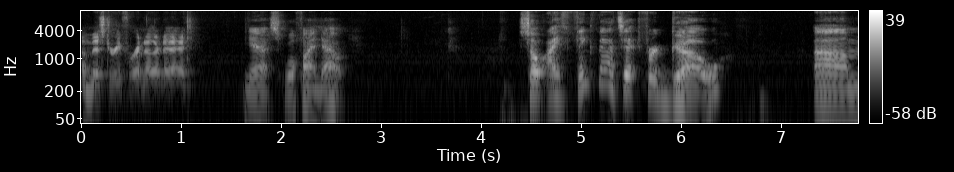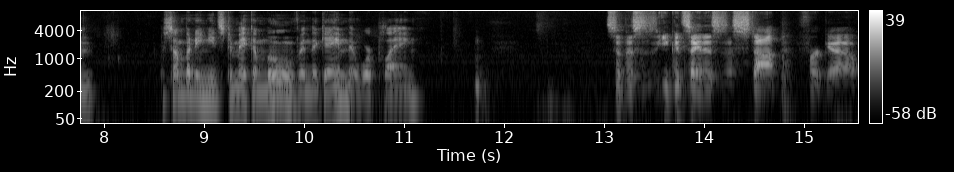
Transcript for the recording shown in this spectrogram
A mystery for another day. Yes, we'll find out. So I think that's it for Go. Um, somebody needs to make a move in the game that we're playing. So this is you could say this is a stop for Go.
